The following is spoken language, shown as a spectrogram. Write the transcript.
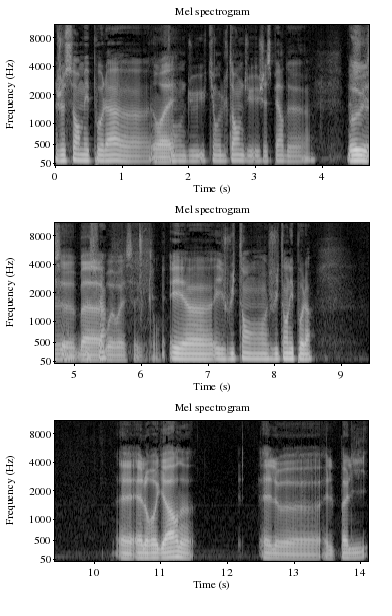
je sors mes polas euh, Ouais. qui, ont du- qui ont eu le temps du j'espère de, de Oui, se- ça- de se bah, faire. ouais, ouais, ça a eu le temps. et, euh, et je lui tends je lui tends les polas Elle, elle regarde, elle, euh, elle pâlit,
